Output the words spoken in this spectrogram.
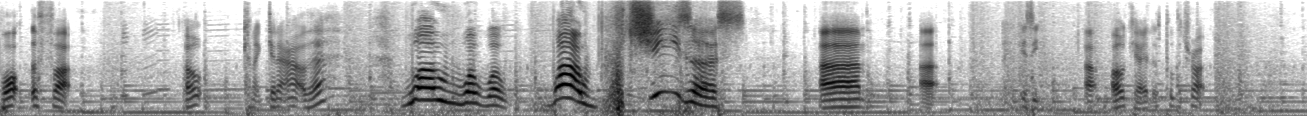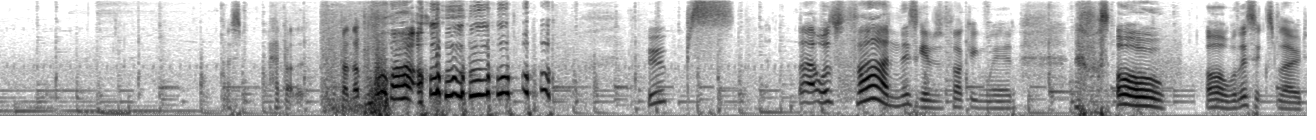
What the fuck? Oh, can I get it out of there? Whoa, whoa, whoa. Whoa! Jesus! Um, uh, is he... Uh, okay, let's pull the truck. Let's headbutt the... Headbutt the... Whoa! Oops. That was fun! This game's fucking weird. oh! Oh, will this explode?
